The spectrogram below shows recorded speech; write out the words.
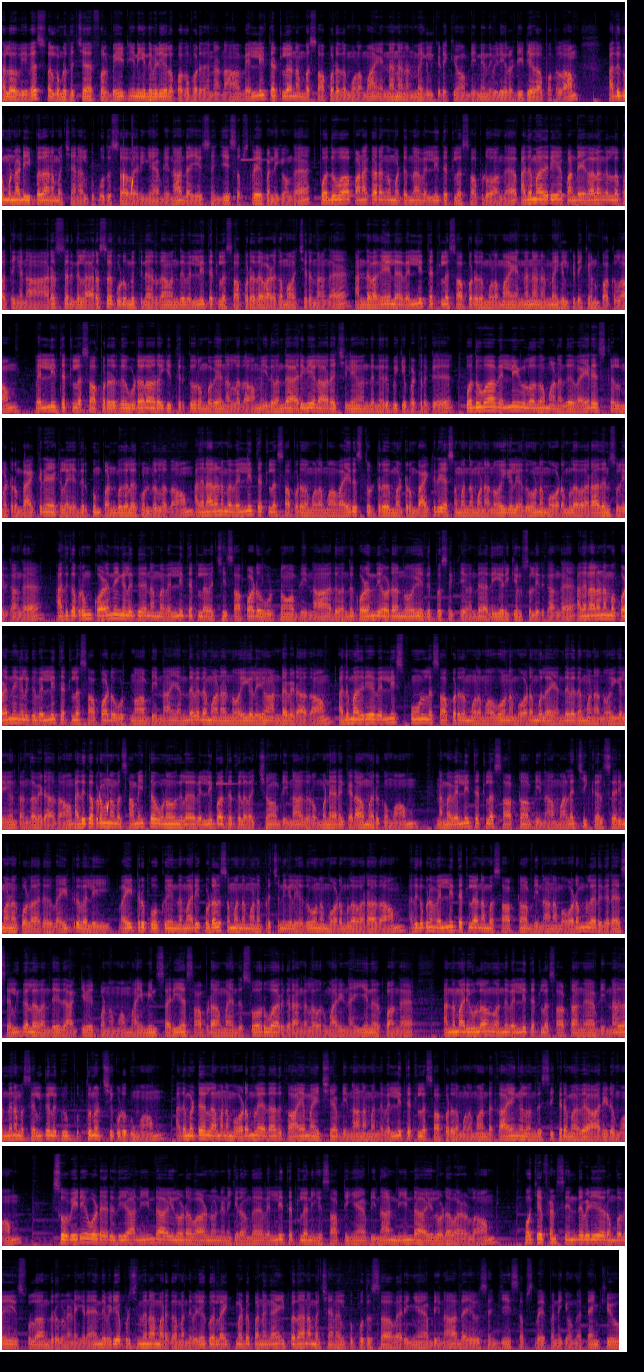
Hello viewers welcome to the cheerful beat இன்றைக்கி இந்த வீடியோவில் பார்க்க போகிறது என்னென்னா வெள்ளி தட்டில் நம்ம சாப்பிட்றது மூலமாக என்னென்ன நன்மைகள் கிடைக்கும் அப்படின்னு இந்த வீடியோவில் டீட்டெயிலாக பார்க்கலாம். அதுக்கு முன்னாடி இப்போ தான் நம்ம சேனலுக்கு புதுசாக வரீங்க அப்படின்னா தயவு செஞ்சு சப்ஸ்கிரைப் பண்ணிக்கோங்க. பொதுவாக பணக்காரங்க மட்டும்தான் வெள்ளி தட்டில் சாப்பிடுவாங்க. அது மாதிரியே பண்டைய காலங்களில் பார்த்தீங்கன்னா அரசர்கள் அரச குடும்பத்தினர் தான் வந்து வெள்ளி தட்டில் சாப்பிட்றத வழக்கமாக வச்சுருந்தாங்க. அந்த வகையில் வெள்ளி தட்டில் சாப்பிட்றது மூலமாக என்னென்ன நன்மைகள் கிடைக்கும்னு பார்க்கலாம். வெள்ளி தட்டில் சாப்பிட்றது உடல் ஆரோக்கியத்திற்கு ரொம்பவே நல்லதாம். இது வந்து அறிவியல் ஆராய்ச்சியிலையும் வந்து நிரூபிக்கப்பட்டிருக்கு. பொதுவாக வெள்ளி உலோகமானது வைரஸ்கள் மற்றும் பாக்டீரியாக்களை எதிர்க்கும் பண்புகளை கொண்டுள்ளதாம். அதனால நம்ம வெள்ளித்தட்டில் சாப்பிட்றது மூலமா வைரஸ் தொற்று மற்றும் பாக்டீரியா சம்பந்தமான நோய்கள் எதுவும் நம்ம உடம்புல வராதுன்னு சொல்லியிருக்காங்க. அதுக்கப்புறம் குழந்தைங்களுக்கு நம்ம வெள்ளித்தட்டில் வச்சு சாப்பாடு ஊட்டினோம் அப்படின்னா அது வந்து குழந்தையோட நோய் எதிர்ப்பு சக்தியை வந்து அதிகரிக்கும்னு சொல்லியிருக்காங்க. அதனால நம்ம குழந்தைங்களுக்கு வெள்ளி தட்டில் சாப்பாடு ஊட்டினோம் அப்படின்னா எந்த விதமான நோய்களையும் அண்ட விடாதாம் அது மாதிரியே வெள்ளி ஸ்பூனில் சாப்பிட்றது மூலமாகவும் நம்ம உடம்புல எந்த விதமான நோய்களையும் தங்க விடாதாம் அதுக்கப்புறம் நம்ம சமைத்த உணவுகளை வெள்ளி பாத்திரத்தில் வச்சோம் அப்படின்னா அது ரொம்ப நேரம் கெடாமல் இருக்குமாம். நம்ம வெள்ளித்தட்டில் சாப்பிட்டோம் அப்படின்னா மலச்சிக்கல் செரிமான கோளாறு வயிற்று வலி வயிற்றுப்போக்கு இந்த மாதிரி குடல் சம்பந்தமான பிரச்சனைகள் எதுவும் நம்ம உடம்புல வராதாம். அதுக்கப்புறம் வெள்ளித்தட்டில் நம்ம சாப்பிட்டோம் அப்படின்னா நம்ம உடம்புல இருக்கிற செல்களை வந்து இதை ஆக்டிவேட் பண்ணுமோம் ஐ மீன் சரியாக சாப்பிடாம இந்த சோர்வாக இருக்கிறாங்கல்ல ஒரு மாதிரி நையன்னு இருப்பாங்க. அந்த மாதிரி உள்ளவங்க வந்து வெள்ளித்தட்டில் சாப்பிட்டாங்க அப்படின்னா அது வந்து நம்ம செல்களுக்கு புத்துணர்ச்சி கொடுக்குமாம். அது மட்டும் இல்லாமல் நம்ம உடம்புல ஏதாவது காயமாயிடுச்சு அப்படின்னா நம்ம அந்த வெள்ளித்தட்டில் சாப்பிட்றது மூலமாக அந்த காயங்கள் வந்து சீக்கிரமாகவே ஆறிடுமாம். ஸோ வீடியோவோட இறுதியாக நீண்ட ஆயுளோட வாழணும்னு நினைக்கிறவங்க வெள்ளித்தட்டில் நீங்கள் சாப்பிட்டீங்க அப்படின்னா நீண்ட ஆயுளோட வாழலாம். ஓகே ஃப்ரெண்ட்ஸ் இந்த வீடியோ ரொம்பவே யூஸ்ஃபுல்லாக இருந்திருக்கும்னு நினைக்கிறேன். இந்த வீடியோ பிடிச்சிருந்தனா மறக்காமல் இந்த வீடியோக்கு லைக் மட்டும் பண்ணுங்கள் இப்போ தான் நம்ம சேனலுக்கு புதுசாக வரீங்க அப்படின்னா தயவு செஞ்சு சப்ஸ்கிரைப் பண்ணிக்கோங்க. தேங்க்யூ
